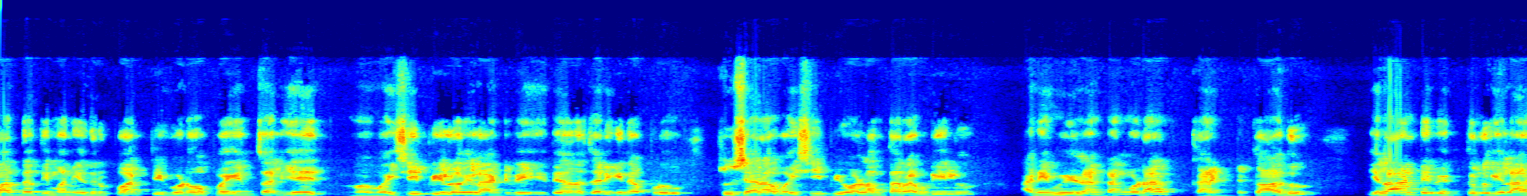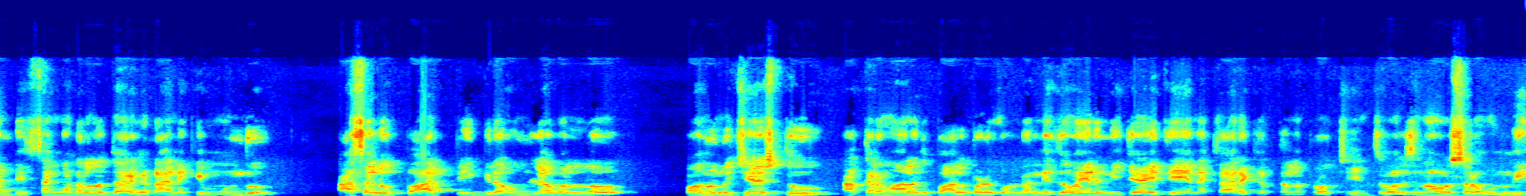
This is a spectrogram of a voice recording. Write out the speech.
పద్ధతి మన ఎదురు పార్టీ కూడా ఉపయోగించాలి. ఏ వైసీపీలో ఇలాంటివి ఏదైనా జరిగినప్పుడు చూసారా వైసీపీ వాళ్ళంతా రౌడీలు అని వీళ్ళు అంటాం కూడా కరెక్ట్ కాదు. ఇలాంటి వ్యక్తులు ఇలాంటి సంఘటనలు జరగటానికి ముందు అసలు పార్టీ గ్రౌండ్ లెవెల్లో పనులు చేస్తూ అక్రమాలకు పాల్పడకుండా నిజమైన నిజాయితీ అయిన కార్యకర్తలను ప్రోత్సహించవలసిన అవసరం ఉంది.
